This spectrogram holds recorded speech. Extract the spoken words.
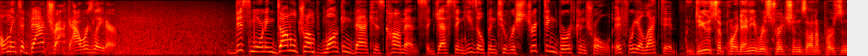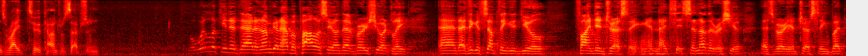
only to backtrack hours later. This morning, Donald Trump walking back his comments, suggesting he's open to restricting birth control if reelected. Do you support any restrictions on a person's right to contraception? Well, we're looking at that, and I'm going to have a policy on that very shortly. And I think it's something that you'll find interesting. And it's another issue that's very interesting. But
